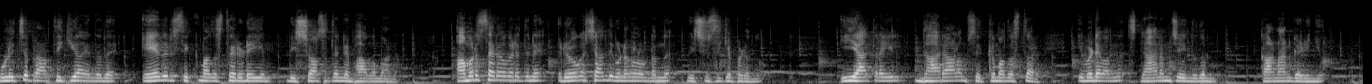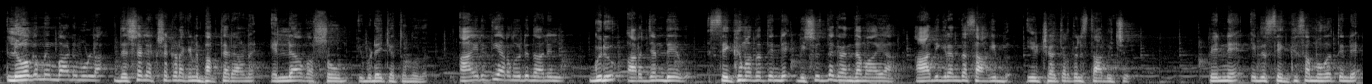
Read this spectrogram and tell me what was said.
കുളിച്ച് പ്രാർത്ഥിക്കുക എന്നത് ഏതൊരു സിഖ് മതസ്ഥരുടെയും വിശ്വാസത്തിന്റെ ഭാഗമാണ്. അമൃത് സരോവരത്തിന് രോഗശാന്തി ഗുണങ്ങളുണ്ടെന്ന് വിശ്വസിക്കപ്പെടുന്നു. ഈ യാത്രയിൽ ധാരാളം സിഖ് മതസ്ഥർ ഇവിടെ വന്ന് സ്നാനം ചെയ്യുന്നതും കാണാൻ കഴിഞ്ഞു. ലോകമെമ്പാടുമുള്ള ദശലക്ഷക്കണക്കിന് ഭക്തരാണ് എല്ലാ വർഷവും ഇവിടേക്ക് എത്തുന്നത്. ആയിരത്തി അറുന്നൂറ്റി നാലിൽ ഗുരു അർജൻ ദേവ് സിഖ് മതത്തിന്റെ വിശുദ്ധ ഗ്രന്ഥമായ ആദിഗ്രന്ഥ സാഹിബ് ഈ ക്ഷേത്രത്തിൽ സ്ഥാപിച്ചു. പിന്നെ ഇത് സിഖ് സമൂഹത്തിന്റെ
